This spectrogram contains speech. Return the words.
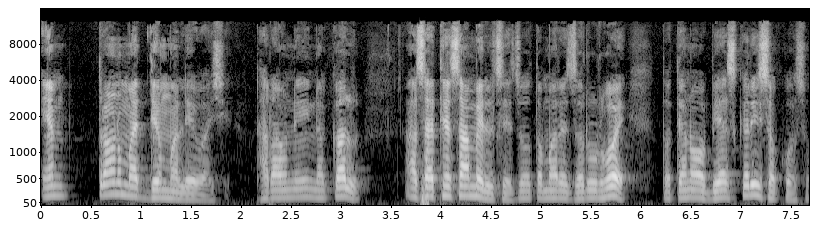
એમ ત્રણ માધ્યમમાં લેવાશે ઠરાવની નકલ આ સાથે સામેલ છે. જો તમારે જરૂર હોય તો તેનો અભ્યાસ કરી શકો છો.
